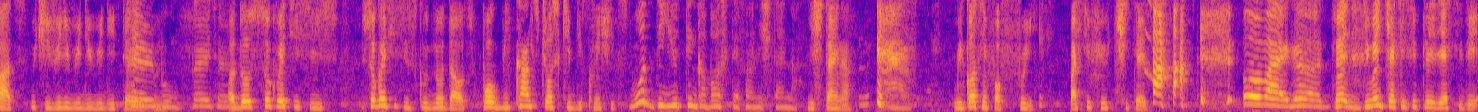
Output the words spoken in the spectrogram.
part, which is really, really, really terrible. Terrible. Very terrible. Although Sokratis is Sokratis is good, no doubt, but we can't just keep the clean sheet. What do you think about Stefan Lichtsteiner? Lichtsteiner, we got him for free, but I still feel cheated. Oh my god. The way Jenkinson played yesterday,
